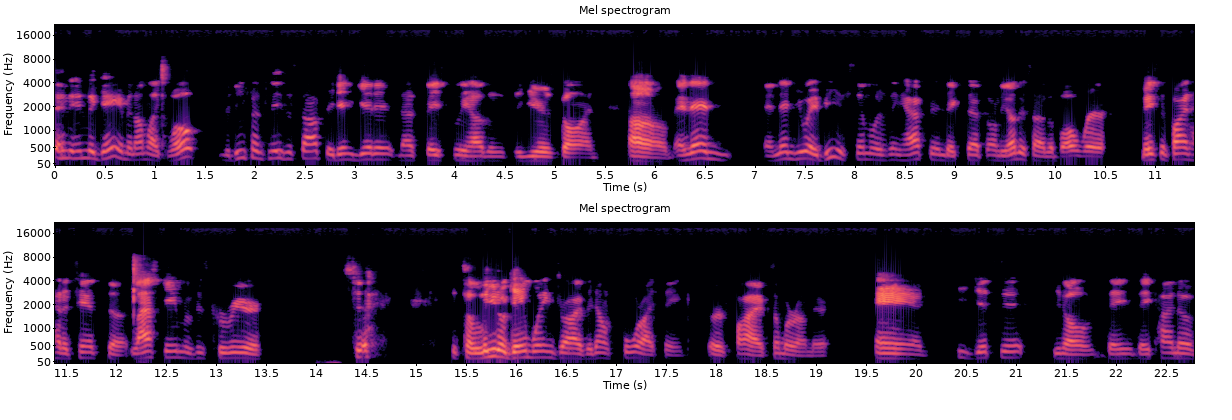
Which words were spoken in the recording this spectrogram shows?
and in the game, and I'm like, well, the defense needs to stop. They didn't get it. That's basically how the the year's gone. Um, and then and then UAB, a similar thing happened, except on the other side of the ball where Mason Fine had a chance to last game of his career to to lead a game winning drive. They're down four, I think, or five, somewhere around there. And he gets it. You know, they they kind of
